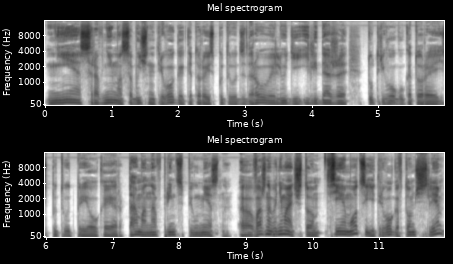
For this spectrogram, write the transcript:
не сравнимо с обычной тревогой, которую испытывают здоровые люди, или даже ту тревогу, которую испытывают при ОКР. Там она, в принципе, уместна. Э, важно понимать, что все эмоции и тревога в том числе,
